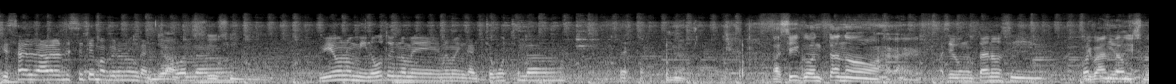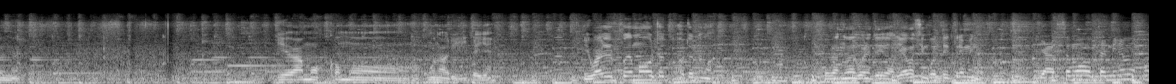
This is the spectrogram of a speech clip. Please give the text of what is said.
que sal- hablan de ese tema, pero no Ya, enganchado. la- sí, sí. Vi unos minutos y no me, no me enganchó mucho la, la esta. Ya. Así contanos eh, Así como Thanos y. y ¿cuánto Batman y llevamos? Superman. Llevamos como una horita ya. Igual podemos otro, otro tema. Son las 9.42. Llevamos 53 minutos. Ya, somos, terminamos con.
